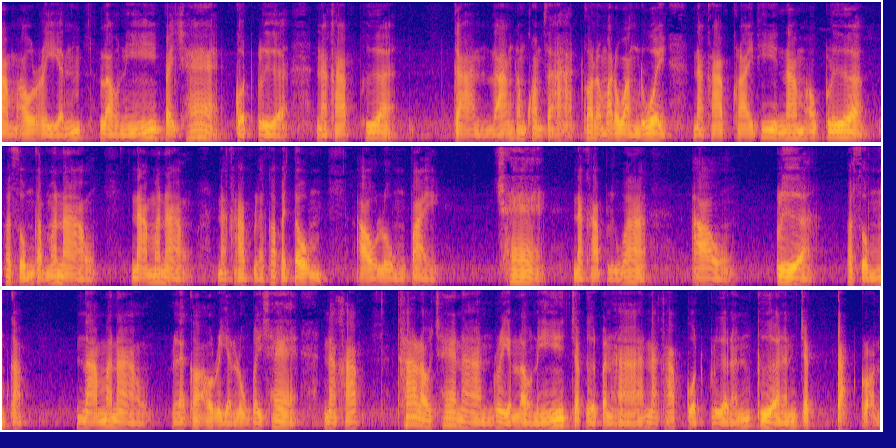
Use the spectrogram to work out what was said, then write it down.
นำเอาเหรียญเหล่านี้ไปแช่กดเกลือนะครับ เพื่อการล้างทำความสะอาดก็ระมัดระวังด้วยนะครับ ใครที่นำเอาเกลือผสมกับมะนาว น้ำมะนาวนะครับ แล้วก็ไปต้มเอาลงไปแช่นะครับ หรือว่าเอาเกลือผสมกับน้ำมะนาว แล้วก็เอาเหรียญลงไปแช่นะครับ ถ้าเราแช่นานเหรียญเหล่านี้จะเกิดปัญหานะครับ กดเกลือนั้นเกลือนั้นจะกัดกร่อน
